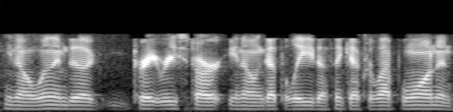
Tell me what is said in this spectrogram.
you know, William did a great restart, you know, and got the lead I think after lap one and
